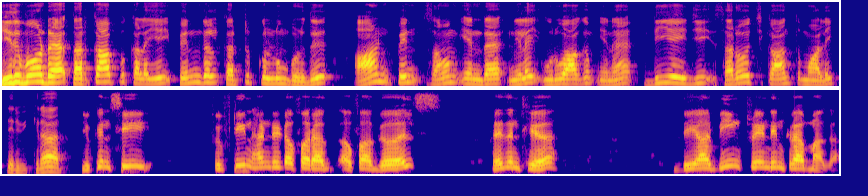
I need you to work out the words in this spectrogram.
இதுபோன்ற தற்காப்பு கலையை பெண்கள் கற்றுக்கொள்ளும் பொழுது ஆண் பெண் சமம் என்ற நிலை உருவாகும் என டிஐஜி சரோஜ்காந்த் மாலிக் தெரிவிக்கிறார் you can see 1500 of our of our girls present here they are being trained in krav maga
